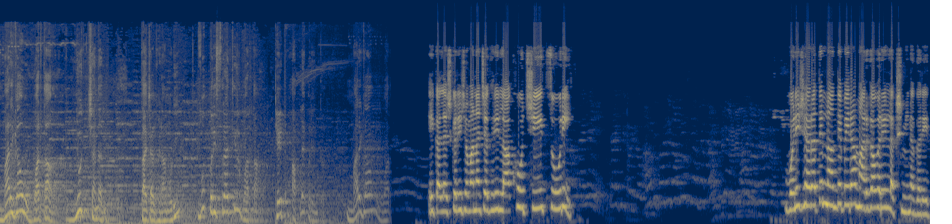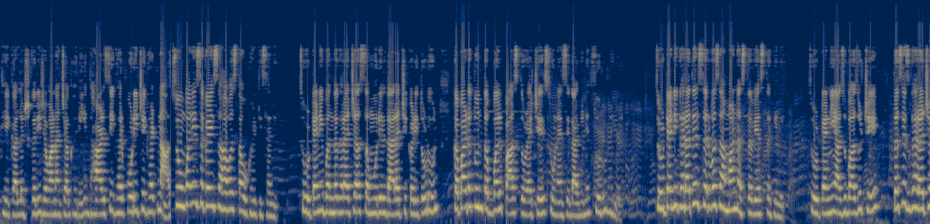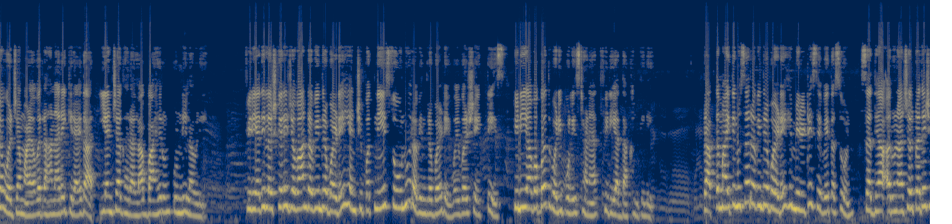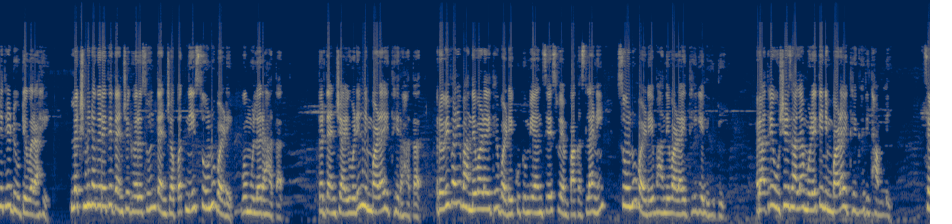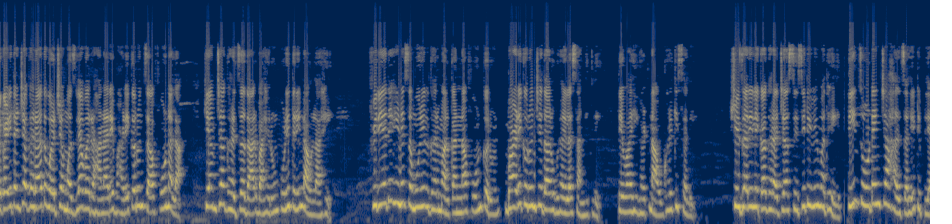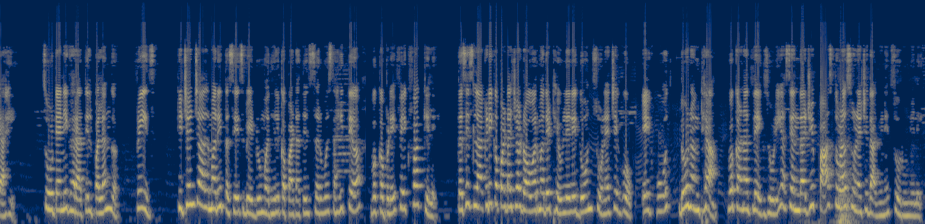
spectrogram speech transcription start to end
मारेगाव वार्ता news channel. ताज्या घडामोडी व परिसरातील वार्ता थेट आपल्यापर्यंत. मारेगाव वार्ता. एका लष्करी जवानाच्या घरी लाखोची चोरी. वणी शहरातील नांदेपेरा मार्गावरील लक्ष्मीनगर येथे एका लष्करी जवानाच्या घरी धाडसी घरफोडीची घटना. सोमवारी सकाळी सहा वाजता उघडकीस आली. चोरट्यांनी बंद घराच्या समोरील दाराची कडी तोडून कपाटातून तब्बल पाच तोळ्याचे सोन्याचे दागिने चोरून नेले. चोरट्यांनी घरातील सर्व सामान अस्तव्यस्त केले. चोरट्यांनी आजूबाजूचे तसेच घराच्या वरच्या माळ्यावर राहणारे किरायदार यांच्या घराला बाहेरून कुंडी लावली. फिर्यादी लष्करी जवान रवींद्र बर्डे यांची पत्नी सोनू रवींद्र बर्डे वय वर्ष एकतीस हिने याबाबत वणी पोलीस ठाण्यात फिर्याद दाखल केली. प्राप्त माहितीनुसार रवींद्र बर्डे हे मिलिटरी सेवेत असून सध्या अरुणाचल प्रदेश येथे ड्युटीवर आहे. लक्ष्मीनगर येथे त्यांचे घर असून त्यांच्या पत्नी सोनू बर्डे व मुलं राहतात. तर त्यांचे आई वडील निंबाळा इथे राहतात. रविवारी भांदेवाडा येथे बडे कुटुंबियांचे स्वयंपाक असल्याने सोनू बर्डे भांदेवाडा येथे गेली होती. रात्री उशीर झाल्यामुळे ती निंबाळा येथे घरी थांबली. सकाळी त्यांच्या घरात वरच्या मजल्यावर राहणारे भाडेकरूंचा फोन आला की आमच्या घरचं दार बाहेरून कुणीतरी लावलं आहे. फिर्यादी हिने समोरील घर मालकांना फोन करून भाडेकरूंचे दार उघडायला सांगितले. तेव्हा ही घटना उघडकीस आली शेजारील एका घराच्या सीसीटीव्ही मध्ये तीन चोरट्यांच्या हालचाली टिपल्या आहे चोरट्यांनी घरातील पलंग फ्रीज किचनच्या अलमारी तसेच बेडरूम मधील कपाटातील सर्व साहित्य व कपडे फेकफाक केले. तसेच लाकडी कपाटाच्या ड्रॉवर मध्ये ठेवलेले दोन सोन्याचे गोप एक पोत दोन अंगठ्या व कानातले एक जोडी असे अंदाजे पाच तोळा सोन्याचे दागिने चोरून नेले.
